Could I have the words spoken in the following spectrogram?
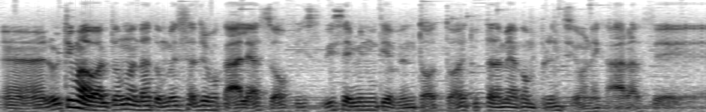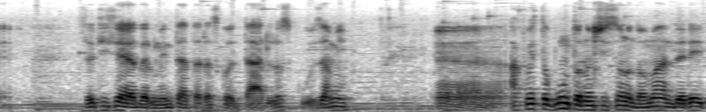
Eh, l'ultima volta ho mandato un messaggio vocale a Sofis di 6 minuti e 28. Hai tutta la mia comprensione, cara, se, se ti sei addormentata ad ascoltarlo, scusami. Eh, a questo punto non ci sono domande de,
